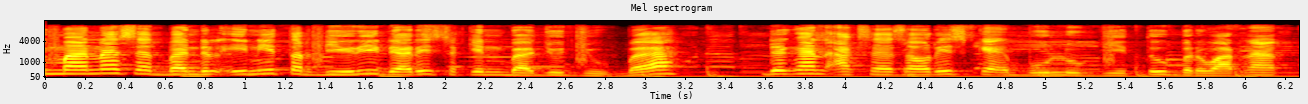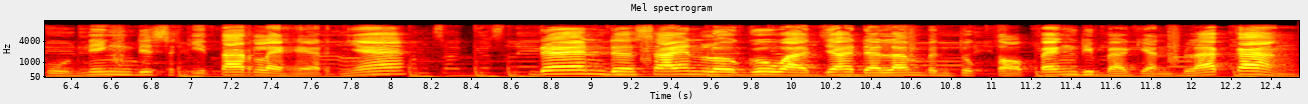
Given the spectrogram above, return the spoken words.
di mana set bundle ini terdiri dari skin baju jubah Dengan aksesoris kayak bulu gitu berwarna kuning di sekitar lehernya Dan desain logo wajah dalam bentuk topeng di bagian belakang.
